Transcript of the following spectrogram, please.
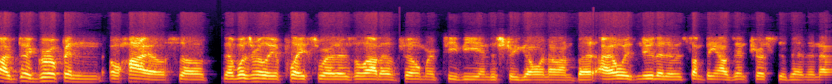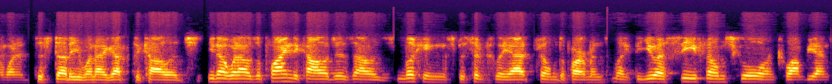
I, I grew up in Ohio, so that wasn't really a place where there's a lot of film or TV industry going on. But I always knew that it was something I was interested in and I wanted to study when I got to college. You know, when I was applying to colleges, I was looking specifically at film departments like the USC Film School and Columbia. And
